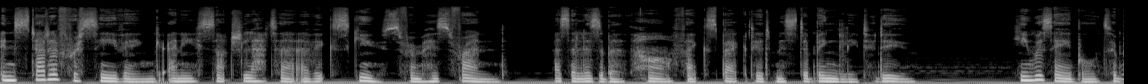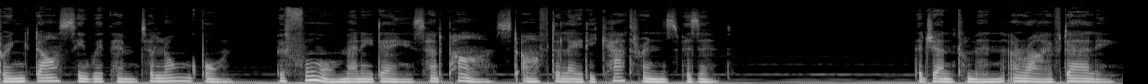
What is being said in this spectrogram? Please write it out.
Instead of receiving any such letter of excuse from his friend as Elizabeth half expected Mr. Bingley to do, he was able to bring Darcy with him to Longbourn before many days had passed after Lady Catherine's visit. The gentleman arrived early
